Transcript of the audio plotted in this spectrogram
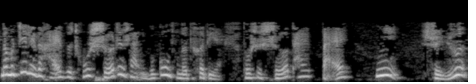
那么这类的孩子，从舌质上有个共同的特点，都是舌苔白腻水润，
